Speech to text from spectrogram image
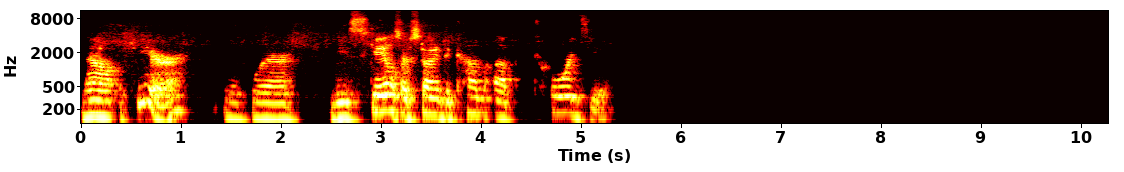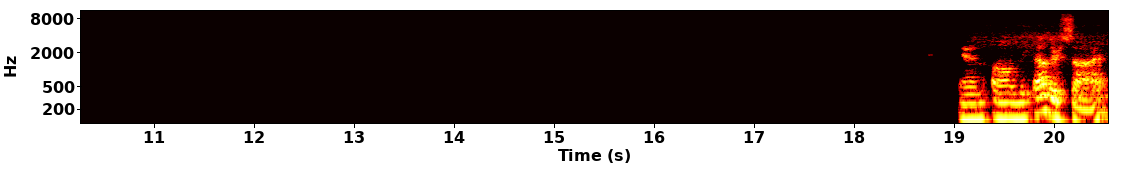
Now here is where these scales are starting to come up towards you. And on the other side,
